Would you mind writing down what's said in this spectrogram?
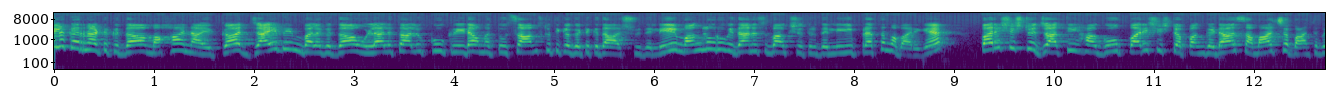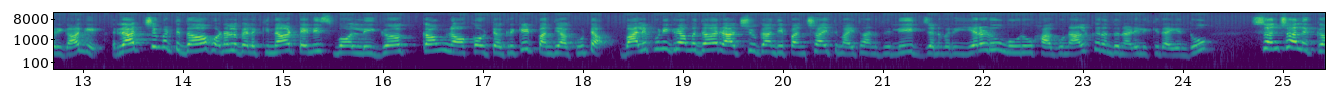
ಅಖಿಲ ಕರ್ನಾಟಕದ ಮಹಾನಾಯಕ, ಜೈ ಭೀಮ್ ಬಳಗದ ಉಳ್ಳಾಲ ತಾಲೂಕು ಕ್ರೀಡಾ ಮತ್ತು ಸಾಂಸ್ಕೃತಿಕ ಘಟಕದ ಆಶ್ರಯದಲ್ಲಿ ಮಂಗಳೂರು ವಿಧಾನಸಭಾ ಕ್ಷೇತ್ರದಲ್ಲಿ ಪ್ರಥಮ ಬಾರಿಗೆ ಪರಿಶಿಷ್ಟ ಜಾತಿ ಹಾಗೂ ಪರಿಶಿಷ್ಟ ಪಂಗಡ ಸಮಾಜ ಬಾಂಧವರಿಗಾಗಿ ರಾಜ್ಯ ಮಟ್ಟದ ಹೊಣಲು ಬೆಳಕಿನ tennis ball league cum knockout cricket ಪಂದ್ಯಾಕೂಟ. Balepuni ಗ್ರಾಮದ ರಾಜೀವ್ ಗಾಂಧಿ ಪಂಚಾಯತ್ ಮೈದಾನದಲ್ಲಿ ಜನವರಿ ಎರಡು, ಮೂರು ಹಾಗೂ ನಾಲ್ಕರಂದು ನಡೆಯಲಿಕ್ಕಿದೆ ಎಂದು ಸಂಚಾಲಕ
